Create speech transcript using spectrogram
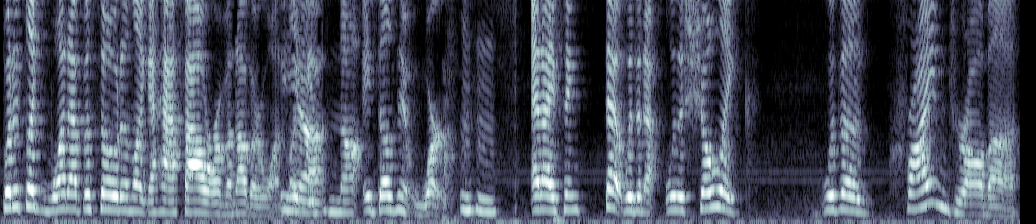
but it's like one episode and like a half hour of another one. Like, Yeah. it's not, it doesn't work. Mm-hmm. And I think that with an with a show like, with a crime drama,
